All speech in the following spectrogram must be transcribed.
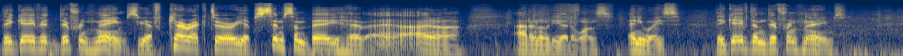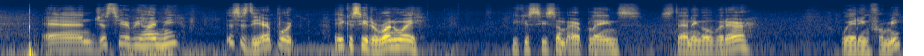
they gave it different names. You have Character, you have Simpson Bay, you have, eh, I don't know, I don't know the other ones. Anyways, they gave them different names. And just here behind me, this is the airport. You can see the runway. You can see some airplanes standing over there, waiting for me.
